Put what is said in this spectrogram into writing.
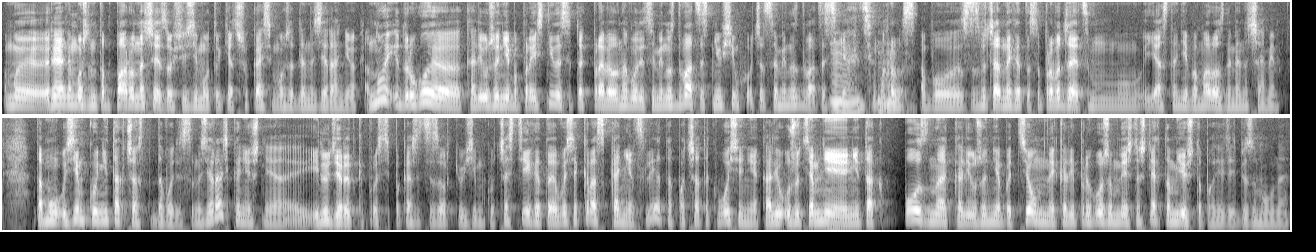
мы реально можем там пару ночей за всю зиму таки отшукать может для назирания ну и другое коли уже небо прояснилось так правило на улице минус 20 не всем хочется минус 20 ехать mm-hmm. мороз. Або звычайных это сопровождается ясно небо морозными ночами. Тому узимку не так часто доводится назирать конечно и люди редко просят покажите зорки узимку частей это вось как раз конец лета початок осени коли уже темнее не так поздно коли уже небо темное коли пригожим лечный шлях там есть что поглядеть безумоўное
